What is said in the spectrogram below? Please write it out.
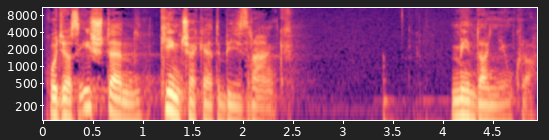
hogy az Isten kincseket bíz ránk, mindannyiunkra.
